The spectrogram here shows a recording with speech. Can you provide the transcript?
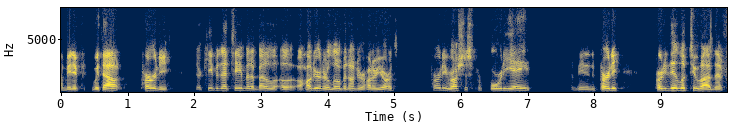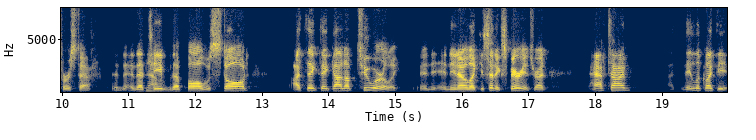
I mean, if without Purdy, they're keeping that team at about 100 or a little bit under 100 yards. Purdy rushes for 48. I mean, Purdy, Purdy didn't look too hot in that first half, and and that no. team, that ball was stalled. I think they got up too early, and and you know, like you said, experience, right? Halftime, they look like the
